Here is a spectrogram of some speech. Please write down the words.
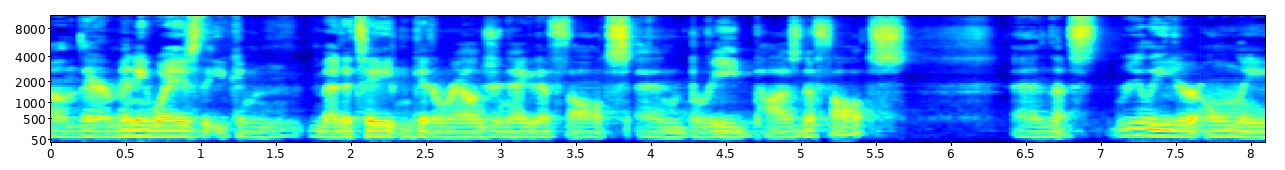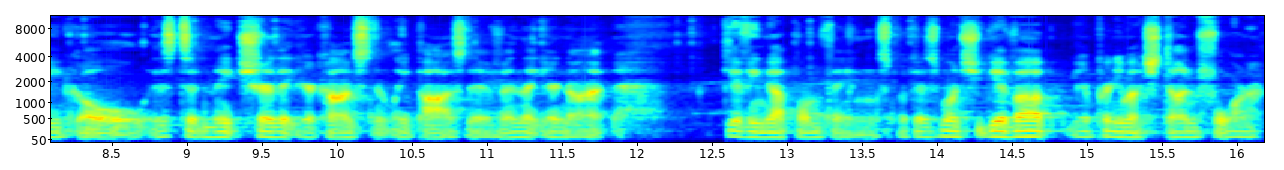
Um, there are many ways that you can meditate and get around your negative thoughts and breed positive thoughts. And that's really your only goal is to make sure that you're constantly positive and that you're not giving up on things because once you give up, you're pretty much done for.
